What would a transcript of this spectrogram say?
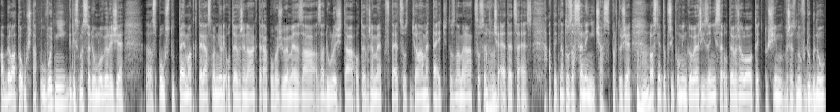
A byla to už ta původní, kdy jsme se domluvili, že eh, spoustu témat, která jsme měli otevřená, která považujeme za, za důležitá, otevřeme v té, co děláme teď, to znamená, co se uh-huh. týče ETCS. A teď na to zase není čas, protože uh-huh. vlastně to připomínkové řízení se otevřelo teď tuším v březnu, v dubnu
